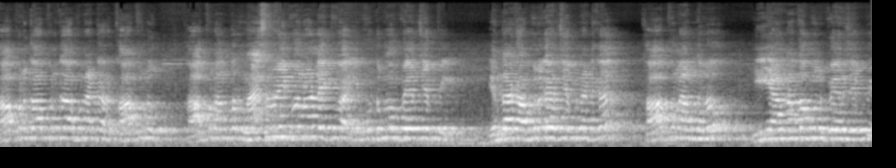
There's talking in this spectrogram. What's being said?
కాపులు కాపులు కాపులు అంటారు. కాపులు కాపులు అందరూ నాశనం అయిపోయిన వాళ్ళు ఎక్కువ. ఈ కుటుంబం పేరు చెప్పి ఇందాక అబ్బులు గారు చెప్పినట్టుగా కాపులు అందరూ ఈ అన్నదమ్ముల పేరు చెప్పి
